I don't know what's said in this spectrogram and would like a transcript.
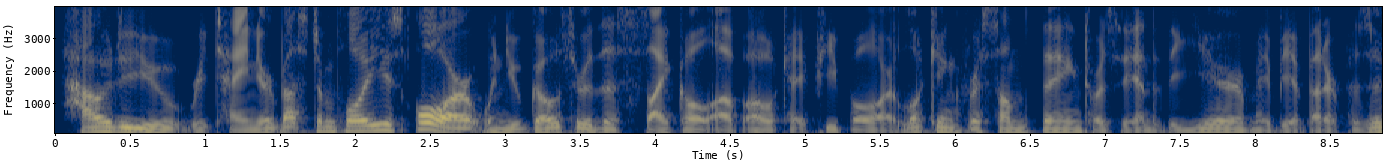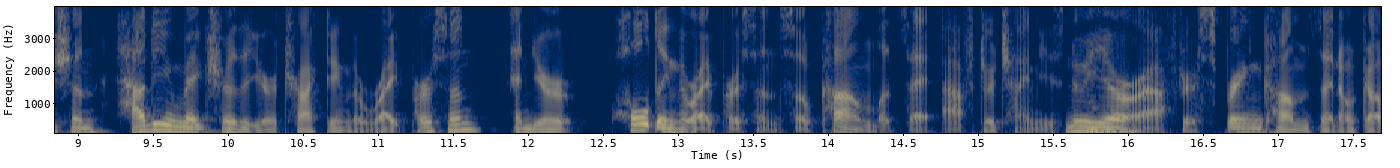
How do you retain your best employees? Or when you go through this cycle of, oh, okay, people are looking for something towards the end of the year, maybe a better position, how do you make sure that you're attracting the right person and you're holding the right person. So come, let's say after Chinese New Year or after spring comes, they don't go,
